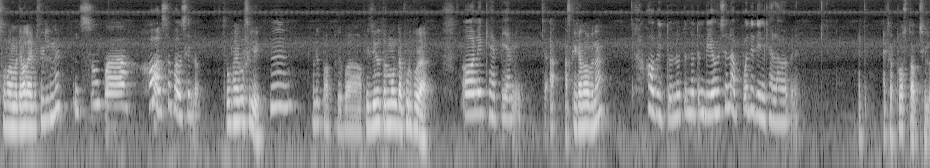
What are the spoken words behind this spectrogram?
সোফার মধ্যে হলাই করছিলি না? সোফা হ সোফাও ছিল। সোফায় করছিলি হুম। আরে বাপরে বাপ এই জন্য তোর মনটা ফুরফুরা। অনেক হ্যাপি আমি। আজকে খেলা হবে না? হবেই তো। নতুন নতুন বিয়ে হয়েছে না প্রতিদিন খেলা হবে। একটা- প্রস্তাব ছিল।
